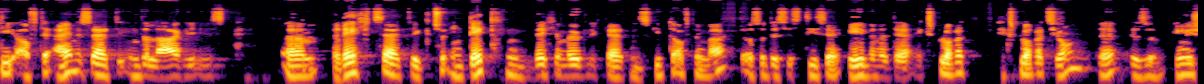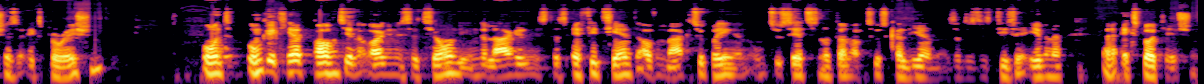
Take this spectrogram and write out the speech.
die auf der einen Seite in der Lage ist, ähm, rechtzeitig zu entdecken, welche Möglichkeiten es gibt auf dem Markt. Also das ist diese Ebene der Explora Exploration, also Englisch ist Exploration. Und umgekehrt brauchen Sie eine Organisation, die in der Lage ist, das effizient auf den Markt zu bringen, umzusetzen und dann auch zu skalieren. Also das ist diese Ebene äh, Exploitation.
